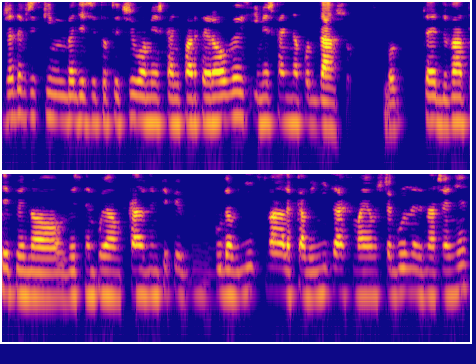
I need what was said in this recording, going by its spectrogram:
przede wszystkim będzie się to tyczyło mieszkań parterowych i mieszkań na poddaszu, bo te dwa typy no, występują w każdym typie budownictwa, ale w kamienicach mają szczególne znaczenie.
